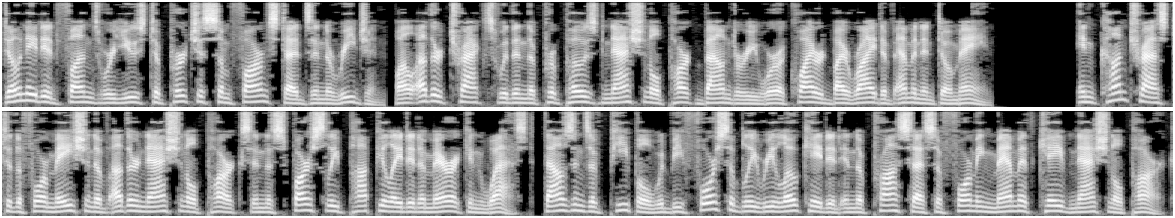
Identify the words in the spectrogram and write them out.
Donated funds were used to purchase some farmsteads in the region, while other tracts within the proposed national park boundary were acquired by right of eminent domain. In contrast to the formation of other national parks in the sparsely populated American West, thousands of people would be forcibly relocated in the process of forming Mammoth Cave National Park.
